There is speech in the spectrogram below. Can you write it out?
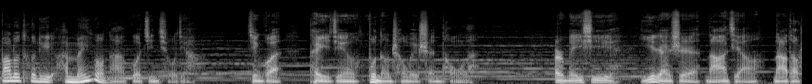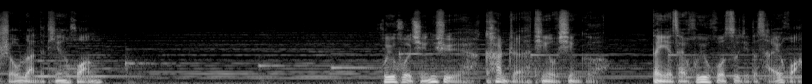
巴洛特利还没有拿过金球奖，尽管他已经不能成为神童了，而梅西依然是拿奖拿到手软的天皇。挥霍情绪看着挺有性格，但也在挥霍自己的才华，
